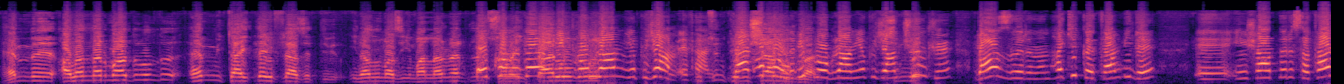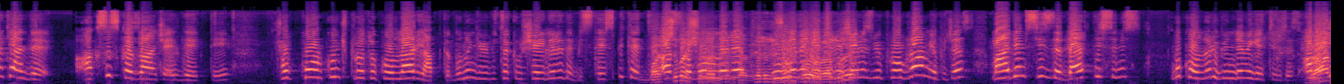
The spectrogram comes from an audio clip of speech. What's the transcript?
hem e, alanlar mağdur oldu hem müteahhitler iflas etti. İnanılmaz imarlar verdiler. O sonra konuda iptal bir oldu. program yapacağım efendim. Bütün Ben o perişan konuda bir oldular. program yapacağım Şimdi- çünkü bazılarının hakikaten bir de e, inşaatları satarken de haksız kazanç elde ettiği çok korkunç protokoller yaptı. Bunun gibi bir takım şeyleri de biz tespit ettik. Başlı Aslında bunları gündeme programı- getireceğimiz bir program yapacağız. Madem siz de dertlisiniz bu konuları gündeme getireceğiz. Ama Rant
